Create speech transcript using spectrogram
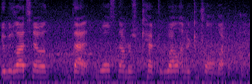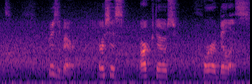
You'll be glad to know that wolf numbers are kept well under control in Blackwood Pines. Grizzly bear, Ursus arctos horribilis.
